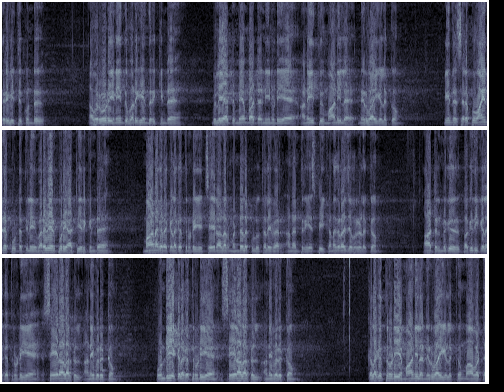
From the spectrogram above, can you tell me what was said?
தெரிவித்துக் கொண்டு அவரோடு இணைந்து வருகின்றிருக்கின்ற விளையாட்டு மேம்பாட்டு அணியினுடைய அனைத்து மாநில நிர்வாகிகளுக்கும் இந்த சிறப்பு வாய்ந்த கூட்டத்திலே வரவேற்புரை ஆற்றியிருக்கின்ற மாநகர கழகத்தினுடைய செயலாளர் மண்டல குழு தலைவர் அண்ணன் திரு எஸ்பி கனகராஜ் அவர்களுக்கும் ஆற்றல் மிகு பகுதி கழகத்தினுடைய செயலாளர்கள் அனைவருக்கும் ஒன்றிய கழகத்தினுடைய செயலாளர்கள் அனைவருக்கும் கழகத்தினுடைய மாநில நிர்வாகிகளுக்கும் மாவட்ட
